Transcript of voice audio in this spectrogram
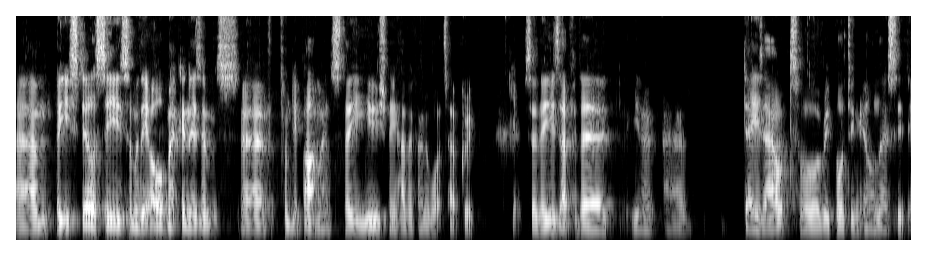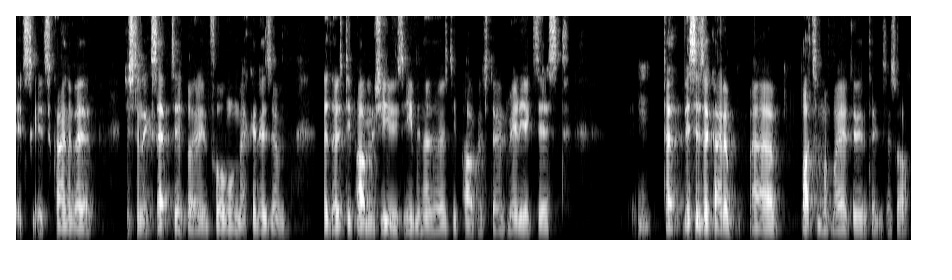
Um, but you still see some of the old mechanisms uh, from departments. They usually have a kind of WhatsApp group. Yeah. So they use that for their, you know, uh, days out or reporting illness. It, it's it's kind of a just an accepted but an informal mechanism that those departments use, even though those departments don't really exist. Mm. That this is a kind of uh, bottom-up way of doing things as well.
